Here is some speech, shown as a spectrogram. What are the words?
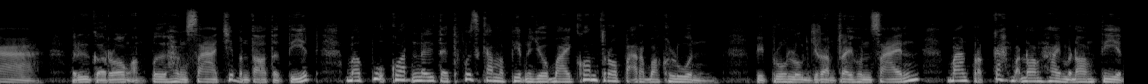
ការ ឬក៏រងអំពើហិង្សាជាបន្តទៅទៀតបើពួកគាត់នៅតែធ្វើសកម្មភាពនយោបាយគ្រប់គ្រងបករបស់ខ្លួន ពីព្រោះលោកនាយរដ្ឋមន្ត្រីហ៊ុនសែនបានប្រកាសម្ដងហើយម្ដងទៀត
